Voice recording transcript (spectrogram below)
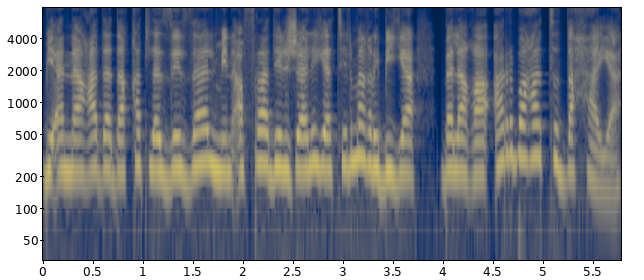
بأن عدد قتلى الزلزال من أفراد الجالية المغربية بلغ أربعة ضحايا.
